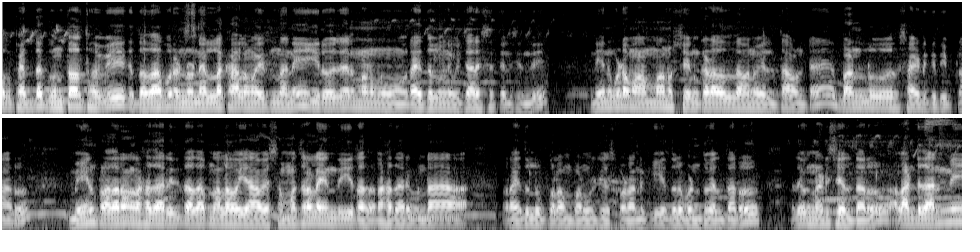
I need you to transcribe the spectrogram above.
ఒక పెద్ద గుంతలు తవ్వి దాదాపు రెండు నెలల కాలం అవుతుందని ఈ రోజే మనము రైతులను విచారిస్తే తెలిసింది. నేను కూడా మా అమ్మను చేనుకడ వెళ్దామని వెళ్తా ఉంటే బండ్లు సైడ్కి తిప్పినారు. మెయిన్ ప్రధాన రహదారి ఇది. దాదాపు నలభై యాభై సంవత్సరాలు అయింది రహదారి గుండా రైతులు పొలం పనులు చేసుకోవడానికి ఎద్దుల బండితో వెళ్తారు. అదే నడిచి వెళ్తారు. అలాంటి దాన్ని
